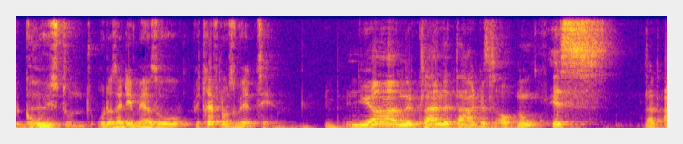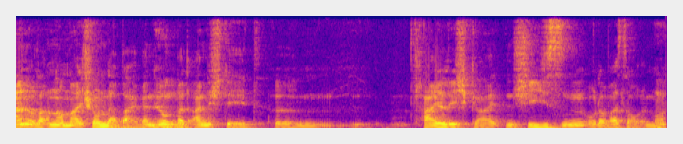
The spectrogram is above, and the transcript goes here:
begrüßt und oder seid ihr mehr so, wir treffen uns und wir erzählen. Ja, eine kleine Tagesordnung ist das ein oder andere Mal schon dabei, wenn irgendwas ansteht. Ähm, Feierlichkeiten, Schießen oder was auch immer.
